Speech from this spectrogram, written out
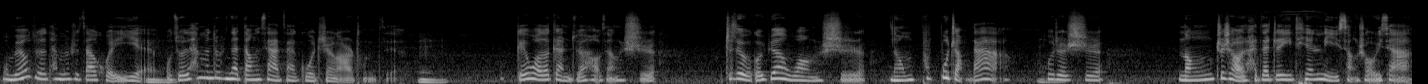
我没有觉得他们是在回忆，嗯我觉得他们就是在当下在过这个儿童节。嗯给我的感觉好像是，这里有个愿望是能不不长大，或者是能至少还在这一天里享受一下，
